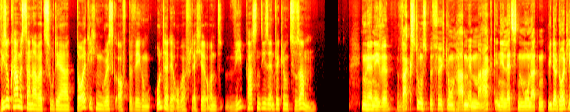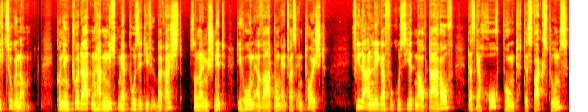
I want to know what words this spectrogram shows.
Wieso kam es dann aber zu der deutlichen Risk-Off-Bewegung unter der Oberfläche und wie passen diese Entwicklungen zusammen? Nun, Herr Newe, Wachstumsbefürchtungen haben im Markt in den letzten Monaten wieder deutlich zugenommen. Konjunkturdaten haben nicht mehr positiv überrascht, sondern im Schnitt die hohen Erwartungen etwas enttäuscht. Viele Anleger fokussierten auch darauf, dass der Hochpunkt des Wachstums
